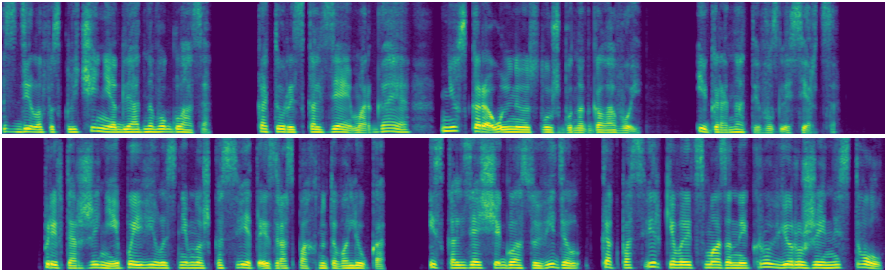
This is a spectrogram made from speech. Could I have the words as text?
сделав исключение для одного глаза, который, скользя и моргая, нес караульную службу над головой и гранаты возле сердца. При вторжении появилось немножко света из распахнутого люка, и скользящий глаз увидел, как посверкивает смазанный кровью ружейный ствол,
